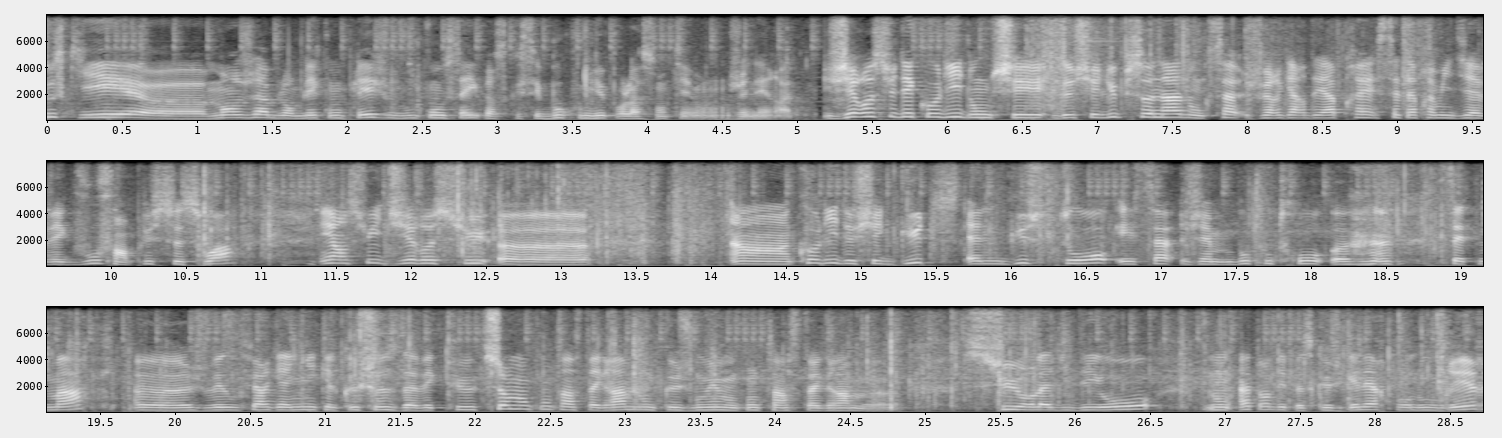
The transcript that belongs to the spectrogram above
Tout ce qui est euh, mangeable en blé complet, je vous le conseille parce que c'est beaucoup mieux pour la santé en général. J'ai reçu des colis de chez Lupsona, donc ça je vais regarder après cet après-midi avec vous, enfin plus ce soir. Et ensuite j'ai reçu euh, un colis de chez Guts Gusto et ça j'aime beaucoup trop euh, cette marque. je vais vous faire gagner quelque chose avec eux sur mon compte Instagram, donc je vous mets mon compte Instagram sur la vidéo. Donc attendez parce que je galère pour l'ouvrir.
